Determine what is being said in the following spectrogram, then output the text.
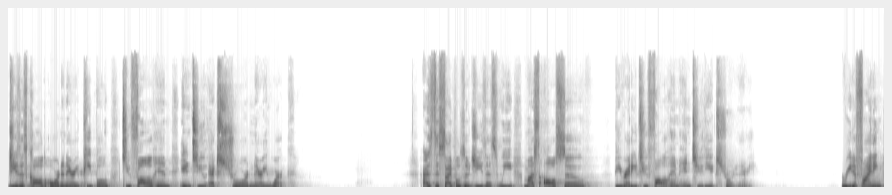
Jesus called ordinary people to follow him into extraordinary work. As disciples of Jesus, we must also be ready to follow him into the extraordinary. Redefining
